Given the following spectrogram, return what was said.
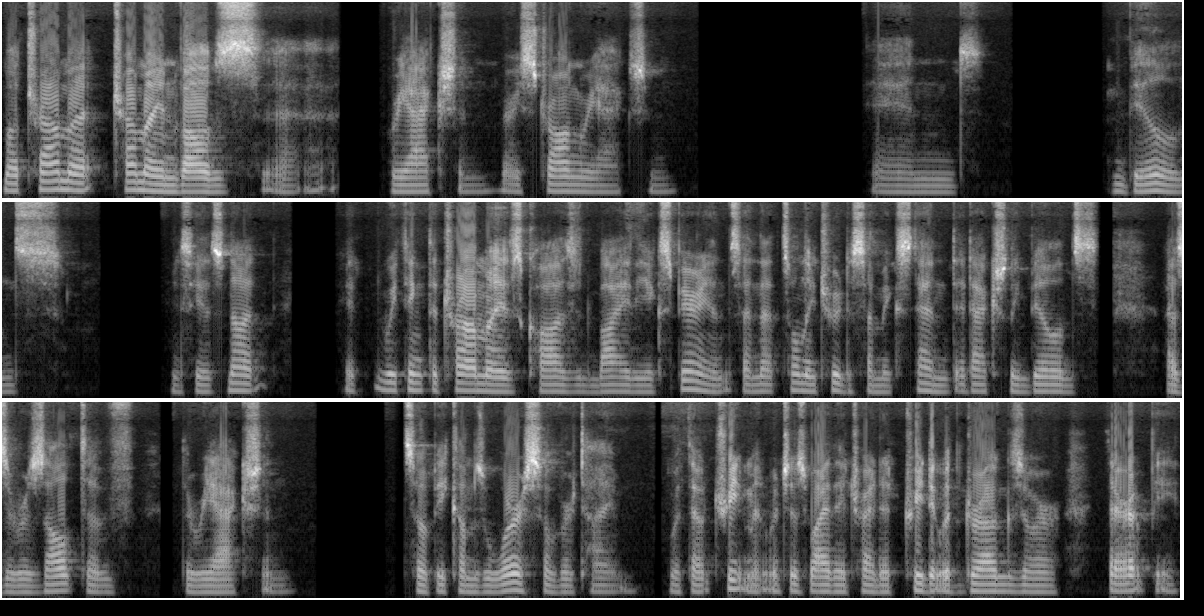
Well, trauma trauma involves uh, reaction, very strong reaction, and builds. You see, it's not. It, we think the trauma is caused by the experience, and that's only true to some extent. It actually builds as a result of the reaction. So it becomes worse over time without treatment, which is why they try to treat it with drugs or therapy.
